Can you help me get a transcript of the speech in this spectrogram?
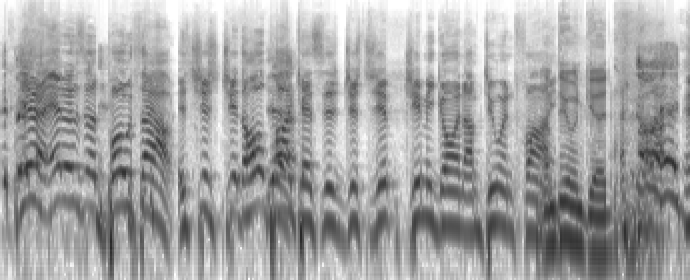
bit. yeah, edit us both out. It's just the whole Yeah. podcast is just Jim, Jimmy going. I'm doing fine. I'm doing good. Go ahead, And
